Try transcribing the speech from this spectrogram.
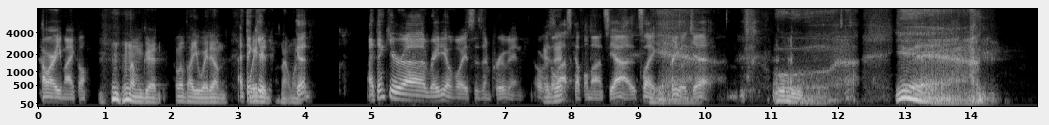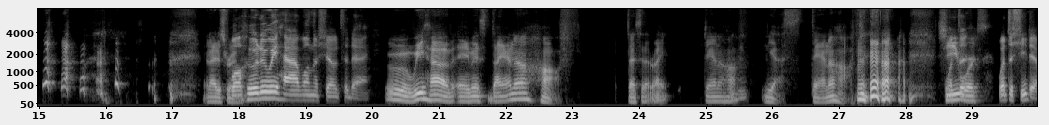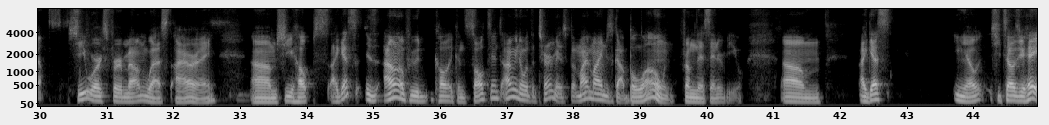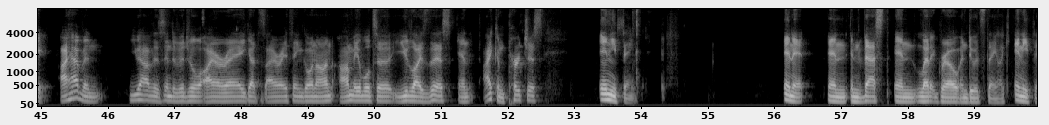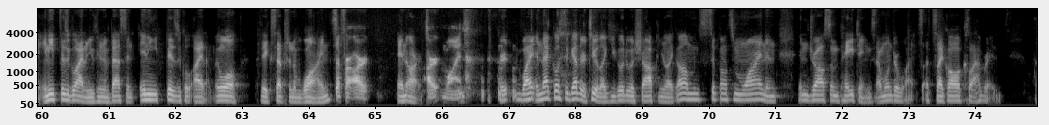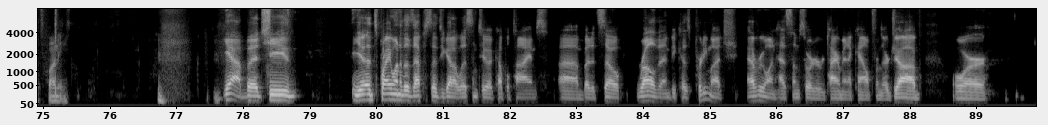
How are you, Michael? I'm good. I love how you waited on. I think waited you're on that one. good. I think your uh, radio voice is improving over Is the it? last couple months. Yeah, it's like pretty legit. Ooh, yeah. and I just read. Well, who do we have on the show today? Ooh, we have a Miss Diana Hoff. Did I say that right? Diana Hoff. Mhm. Yes, Diana Hoff. she What the- works. What does she do? she works for Mountain West IRA. Um, she helps, I guess, is I don't know if we would call it consultant. I don't even know what the term is, but my mind just got blown from this interview. Um, I guess, you know, she tells you, hey, I haven't, you have this individual IRA, you got this IRA thing going on. I'm able to utilize this and I can purchase anything in it and invest and let it grow and do its thing. Like anything, any physical item, you can invest in any physical item. Well, with the exception of wine Except for art, and art. art and wine. Wine, and that goes together too. Like you go to a shop and you're like, oh, I'm gonna sip on some wine and and draw some paintings. I wonder why. It's it's like all collaborated. That's funny. yeah, but she, yeah, it's probably one of those episodes you got to listen to a couple times. Uh, but it's so relevant because pretty much everyone has some sort of retirement account from their job or,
